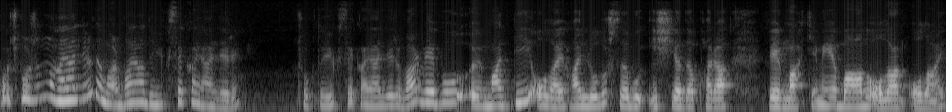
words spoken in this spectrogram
Koç burcunun hayalleri de var bayağı da yüksek hayalleri çok da yüksek hayalleri var ve bu e, maddi olay hallolursa bu iş ya da para ve mahkemeye bağlı olan olay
